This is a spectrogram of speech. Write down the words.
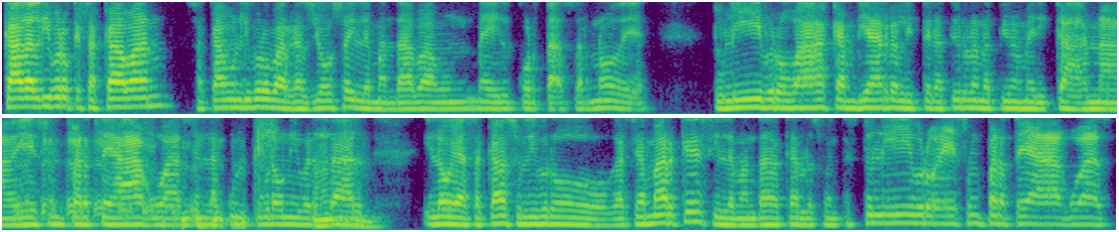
cada libro que sacaban, sacaba un libro Vargas Llosa y le mandaba un mail Cortázar, ¿no? De tu libro va a cambiar la literatura latinoamericana, es un parteaguas en la cultura universal. Y luego ya sacaba su libro García Márquez y le mandaba a Carlos Fuentes, tu libro es un parteaguas,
